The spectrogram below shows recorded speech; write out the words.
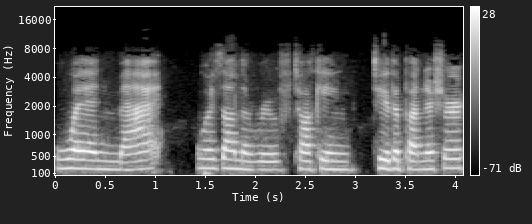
when Matt was on the roof talking to the Punisher.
